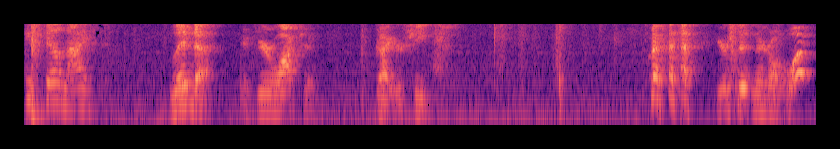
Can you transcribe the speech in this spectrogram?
These feel nice. Linda, if you're watching, got your sheets. you're sitting there going, what?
